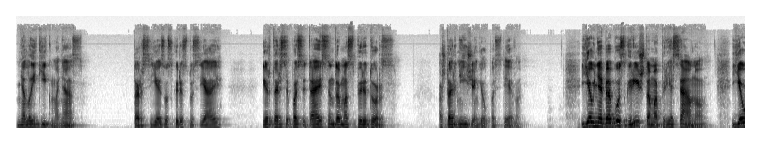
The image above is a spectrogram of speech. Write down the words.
Nelaikyk manęs. Tars Jėzus Kristus jai ir tarsi pasiteisindamas pridurs, aš dar neįžengiau pas tėvą. Jau nebebus grįžtama prie seno, jau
